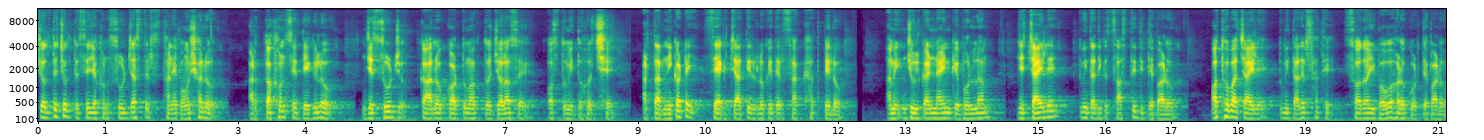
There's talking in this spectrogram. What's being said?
চলতে চলতে সে যখন সূর্যাস্তের স্থানে পৌঁছালো, আর তখন সে দেখল যে সূর্য কালো কর্দমাক্ত জলাশয়ে অস্তমিত হচ্ছে, আর তার নিকটেই সে এক জাতির লোকেদের সাক্ষাৎ পেল। আমি জুলকার নাইনকে বললাম যে, চাইলে তুমি তাদেরকে শাস্তি দিতে পারো, অথবা চাইলে তুমি তাদের সাথে সদয় ব্যবহারও করতে পারো।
